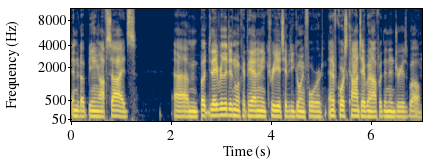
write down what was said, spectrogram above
ended up being offsides. Um, but they really didn't look like they had any creativity going forward. And of course, Kanté went off with an injury as well.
